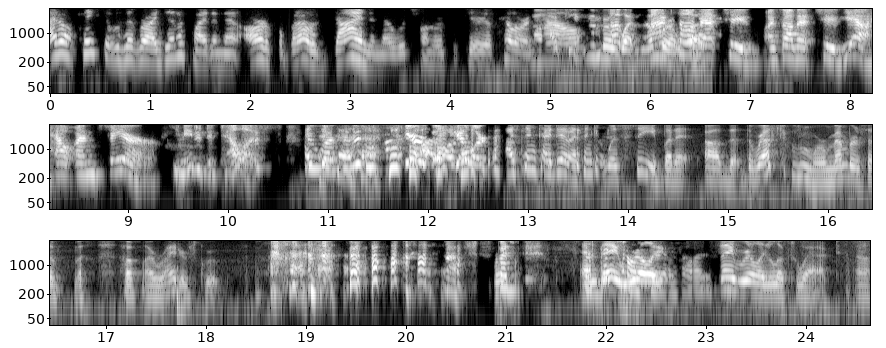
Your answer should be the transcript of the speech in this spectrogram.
I don't think it was ever identified in that article. But I was dying to know which one was the serial killer and I can't remember Oh, what number I it saw was. that too. I saw that too. Yeah, how unfair. You needed to tell us who wasn't a serial killer. I think I did. I think it was C, but it, uh, the, the rest of them were members of, of my writers group. But And they really, they really looked whacked. Uh,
